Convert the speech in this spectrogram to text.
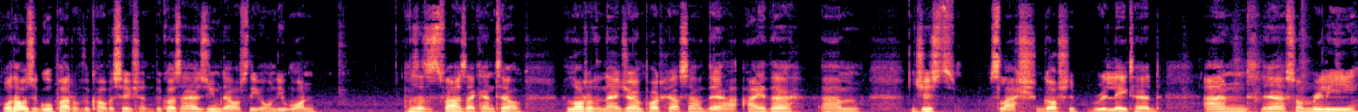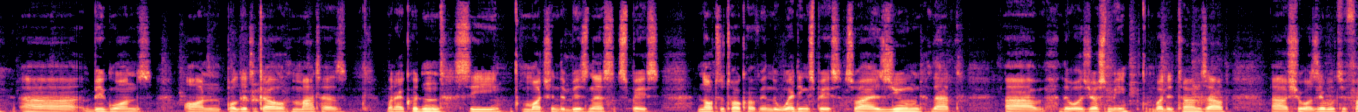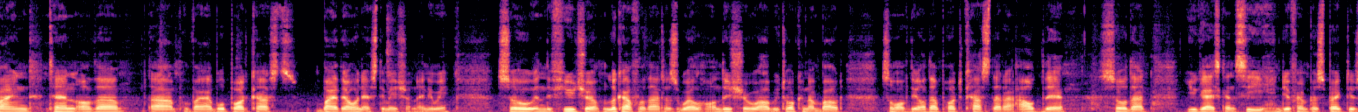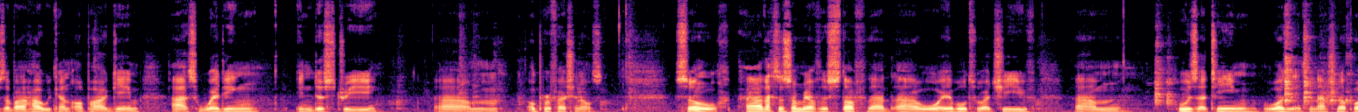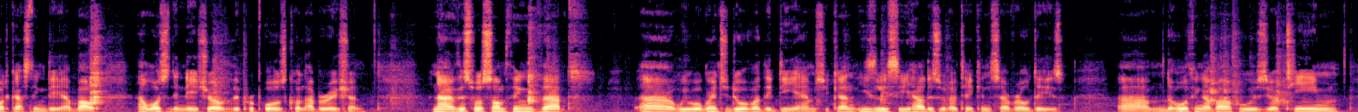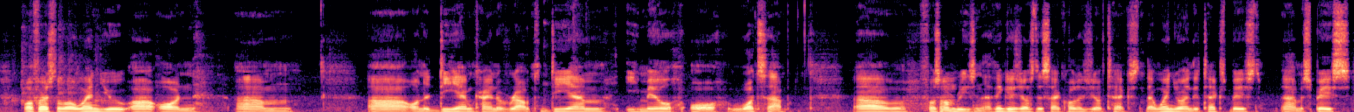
Well, that was a good part of the conversation because I assumed I was the only one. Because as far as I can tell, a lot of the Nigerian podcasts out there are either um, just slash gossip related and there are some really uh, big ones on political matters, but I couldn't see much in the business space, not to talk of in the wedding space. So I assumed that uh, there was just me, but it turns out uh, she was able to find 10 other uh, viable podcasts by their own estimation, anyway. So in the future, look out for that as well. On this show, I'll be talking about some of the other podcasts that are out there so that you guys can see different perspectives about how we can up our game as wedding industry um, or professionals. So uh, that's a summary of the stuff that uh, we're able to achieve. Um, who is our team? What's the International Podcasting Day about? And what's the nature of the proposed collaboration? Now, if this was something that uh, we were going to do over the DMs, you can easily see how this would have taken several days. Um, the whole thing about who is your team. Well, first of all, when you are on um, uh, on a DM kind of route, DM, email, or WhatsApp, uh, for some reason, I think it's just the psychology of text that when you're in the text-based um, space,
